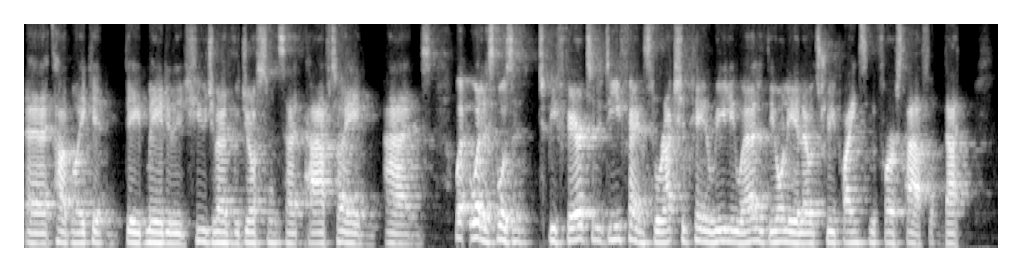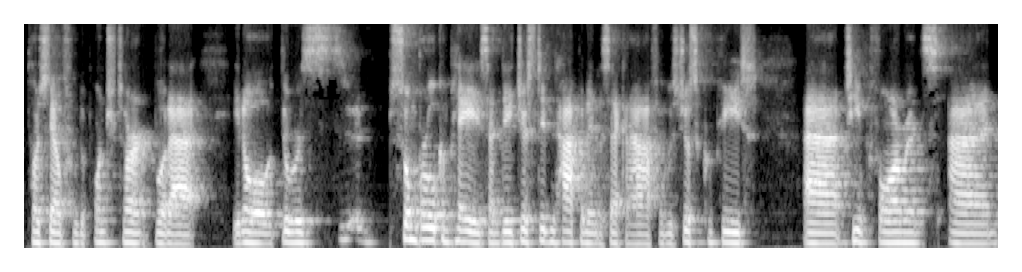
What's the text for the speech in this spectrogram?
uh, Todd Monken, they made a huge amount of adjustments at halftime. And well, well, I suppose to be fair to the defense, they were actually playing really well. They only allowed three points in the first half, and that touchdown from the punt return. But uh, you know, there was some broken plays, and they just didn't happen in the second half. It was just a complete uh, team performance, and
